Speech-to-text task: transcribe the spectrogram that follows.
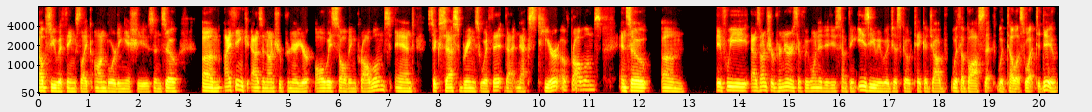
helps you with things like onboarding issues. And so um, I think as an entrepreneur, you're always solving problems, and success brings with it that next tier of problems. And so, um, if we as entrepreneurs if we wanted to do something easy we would just go take a job with a boss that would tell us what to do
